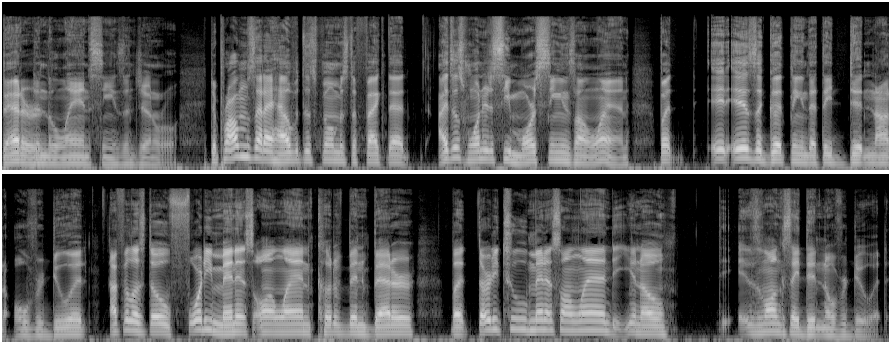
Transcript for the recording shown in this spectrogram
better than the land scenes in general. The problems that I have with this film is the fact that I just wanted to see more scenes on land, but it is a good thing that they did not overdo it. I feel as though 40 minutes on land could have been better, but 32 minutes on land, you know, as long as they didn't overdo it.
